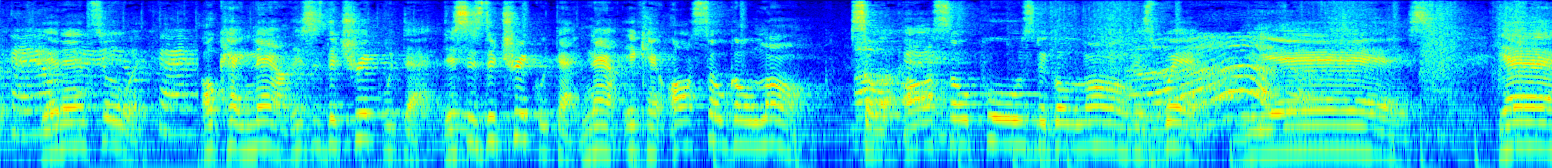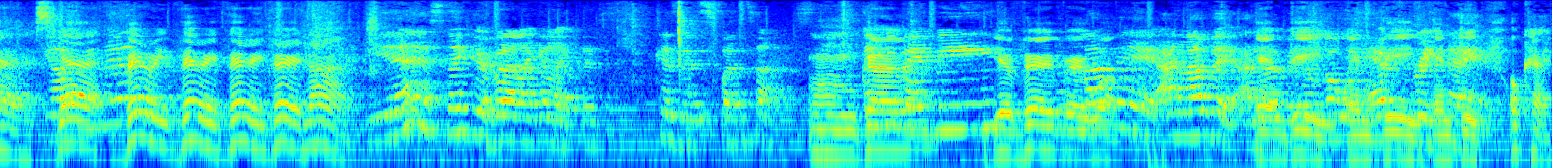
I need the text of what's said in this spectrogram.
okay, get okay, into it. okay. Okay, now this is the trick with that. This is the trick with that. Now it can also go long. So Oh, it also pulls to go long as well. Ah. Yes. Yes, Y'all yeah, see that? very, very, very, very nice. Yes, thank you. But I like it like this because it's fun times. Okay. Thank you, baby. You're very, very I love welcome. it. I love it. I love it. Indeed, go with indeed, everything. indeed. Okay.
